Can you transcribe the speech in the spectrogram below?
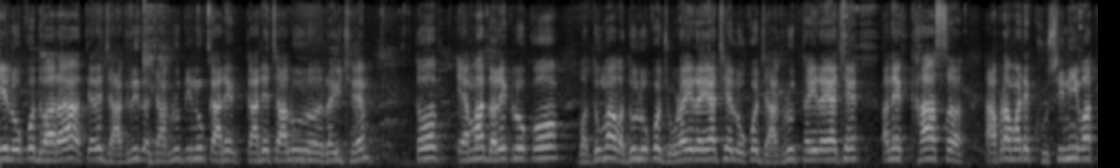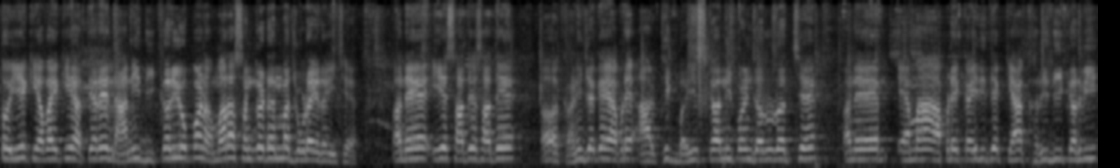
એ લોકો દ્વારા અત્યારે જાગૃત, જાગૃતિનું કાર્ય કાર્ય ચાલુ રહ્યું છે. તો એમાં દરેક લોકો વધુમાં વધુ લોકો જોડાઈ રહ્યા છે, લોકો જાગૃત થઈ રહ્યા છે અને ખાસ આપણા માટે ખુશીની વાત તો એ કહેવાય કે અત્યારે નાની દીકરીઓ પણ અમારા સંગઠનમાં જોડાઈ રહી છે. અને એ સાથે સાથે ઘણી જગ્યાએ આપણે આર્થિક બહિષ્કારની પણ જરૂરત છે અને એમાં આપણે કઈ રીતે ક્યાં ખરીદી કરવી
